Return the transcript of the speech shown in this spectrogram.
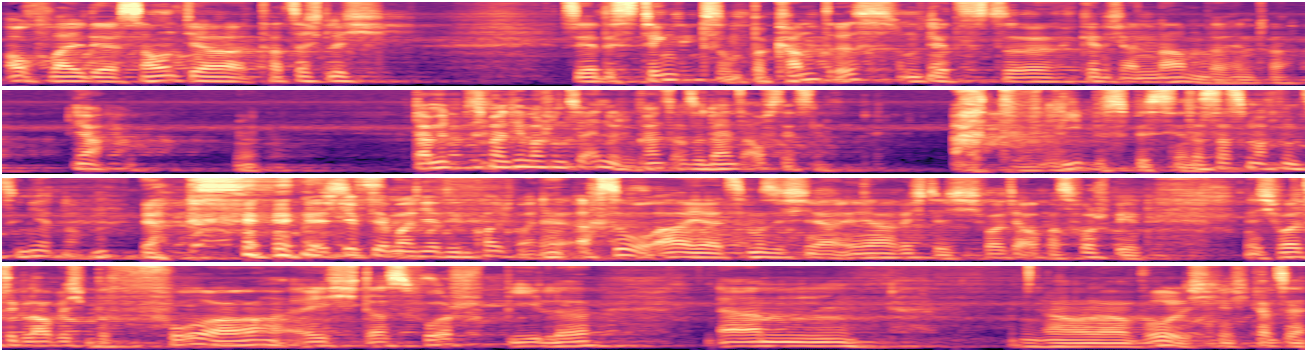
Auch weil der Sound ja tatsächlich sehr distinkt und bekannt ist. Und jetzt äh, kenne ich einen Namen dahinter. Ja. Damit ist mein Thema schon zu Ende. Du kannst also deins aufsetzen. Ach du liebes bisschen. Dass das mal funktioniert noch. Ne? ja. Ich gebe dir mal hier den Colt weiter. Ach so, ah ja, jetzt muss ich ja, ja richtig. Ich wollte ja auch was vorspielen. Ich wollte, glaube ich, bevor ich das vorspiele, ähm, ja, obwohl, ich, ich kann es ja,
